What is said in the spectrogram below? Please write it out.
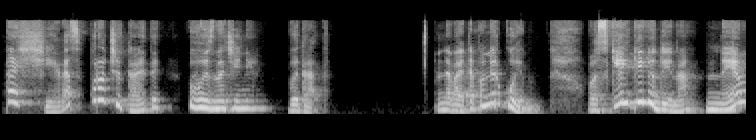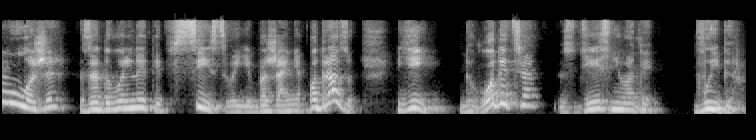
та ще раз прочитайте визначення витрат. Давайте поміркуємо. Оскільки людина не може задовольнити всі свої бажання одразу, їй доводиться здійснювати вибір,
